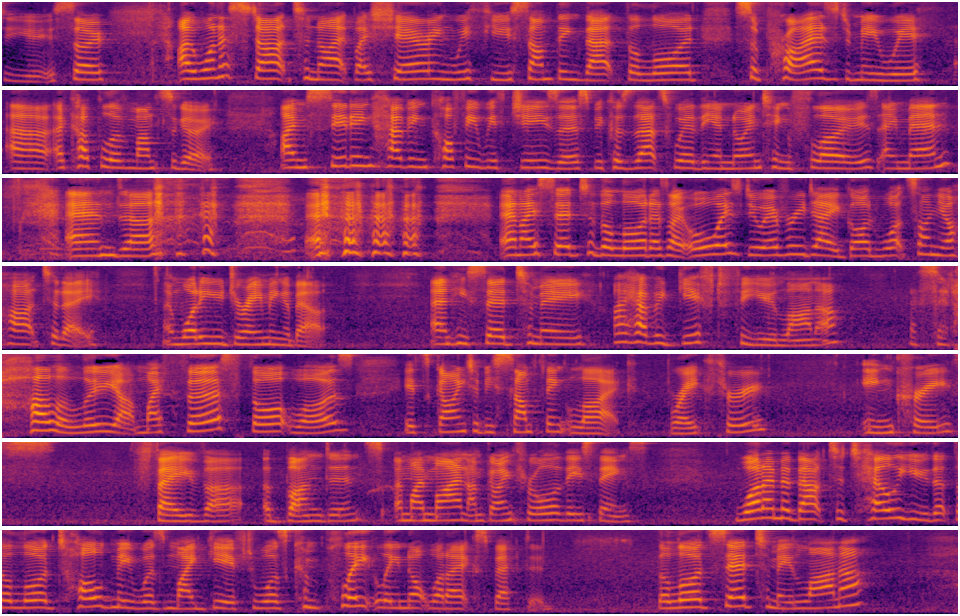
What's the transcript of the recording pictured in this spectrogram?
to you. So, I want to start tonight by sharing with you something that the Lord surprised me with uh, a couple of months ago. I'm sitting having coffee with Jesus because that's where the anointing flows. Amen. And uh, and I said to the Lord, as I always do every day, God, what's on your heart today, and what are you dreaming about? And He said to me, I have a gift for you, Lana. I said, Hallelujah. My first thought was, it's going to be something like breakthrough, increase, favor, abundance. In my mind, I'm going through all of these things. What I'm about to tell you that the Lord told me was my gift was completely not what I expected. The Lord said to me, Lana,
